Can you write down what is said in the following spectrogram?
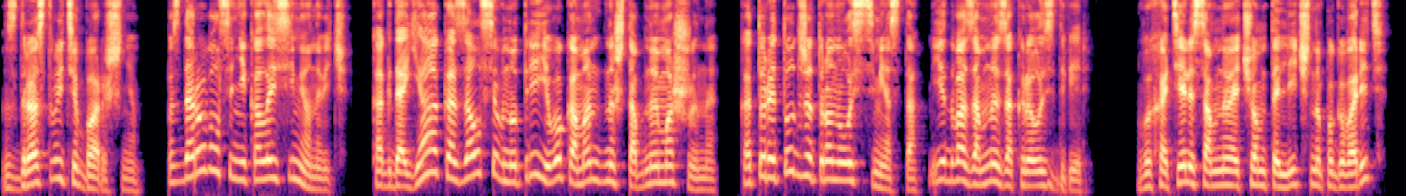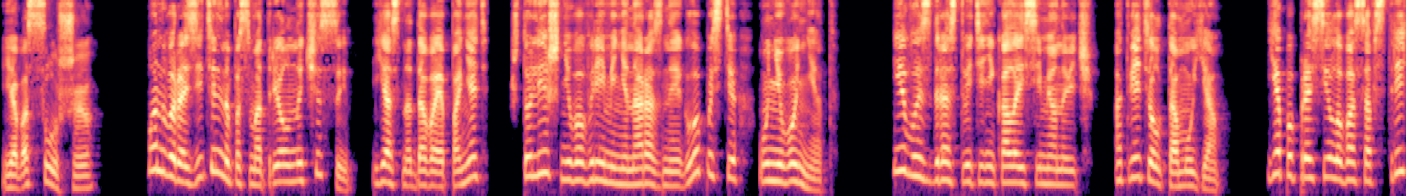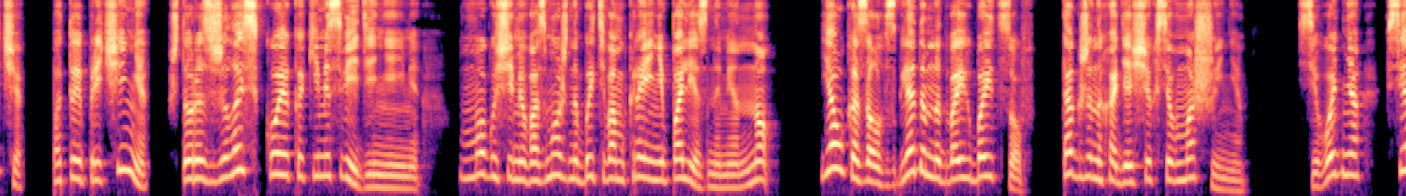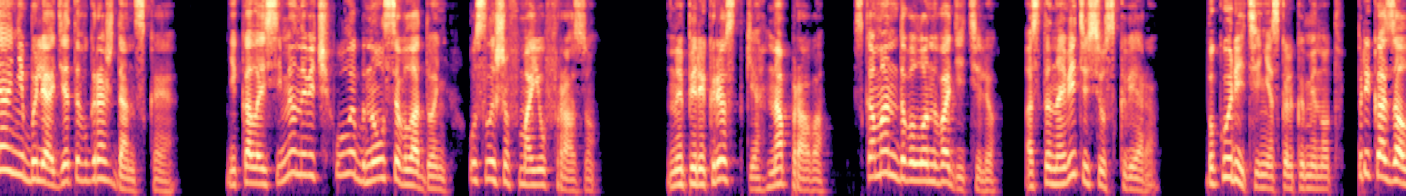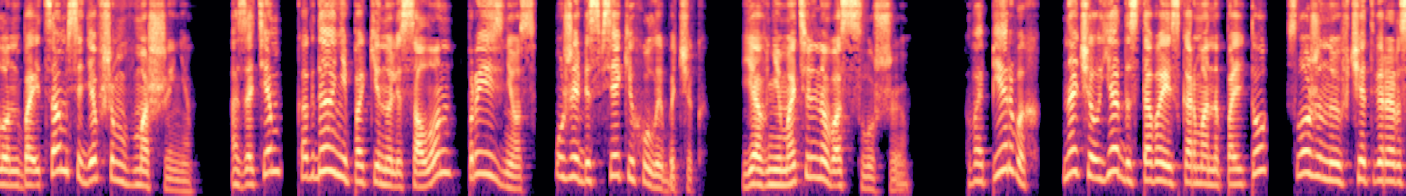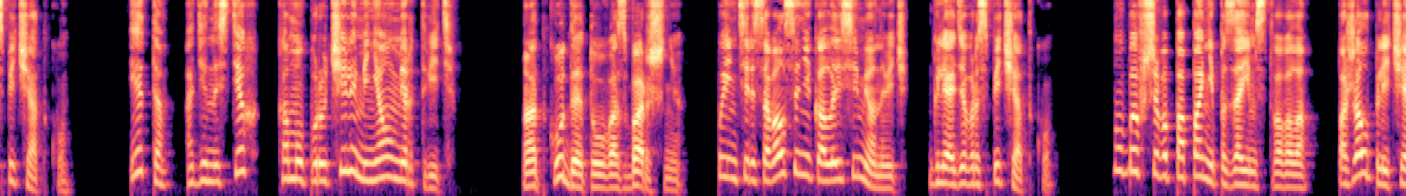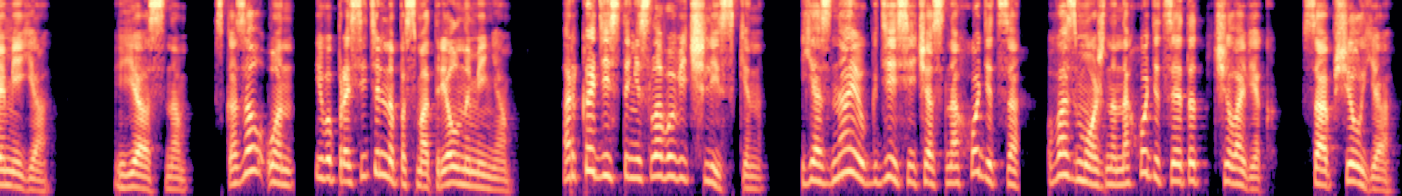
«Здравствуйте, барышня», – поздоровался Николай Семенович, когда я оказался внутри его командно-штабной машины, которая тут же тронулась с места, едва за мной закрылась дверь. «Вы хотели со мной о чем-то лично поговорить? Я вас слушаю». Он выразительно посмотрел на часы, ясно давая понять, что лишнего времени на разные глупости у него нет. «И вы здравствуйте, Николай Семенович», – ответил тому я. «Я попросила вас о встрече по той причине, что разжилась кое-какими сведениями, могущими, возможно, быть вам крайне полезными, но...» Я указал взглядом на двоих бойцов, также находящихся в машине. Сегодня все они были одеты в гражданское. Николай Семенович улыбнулся в ладонь, услышав мою фразу. «На перекрестке направо», – скомандовал он водителю. «Остановитесь у сквера». «Покурите несколько минут», – приказал он бойцам, сидевшим в машине. А затем, когда они покинули салон, произнес, уже без всяких улыбочек. «Я внимательно вас слушаю». Во-первых, начал я, доставая из кармана пальто сложенную в четверо распечатку. Это один из тех, кому поручили меня умертвить. «Откуда это у вас, барышня?» – поинтересовался Николай Семенович, глядя в распечатку. У бывшего папа не позаимствовала, пожал плечами я. «Ясно», – сказал он и вопросительно посмотрел на меня. «Аркадий Станиславович Лискин, я знаю, где сейчас находится, возможно, находится этот человек», – сообщил я.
